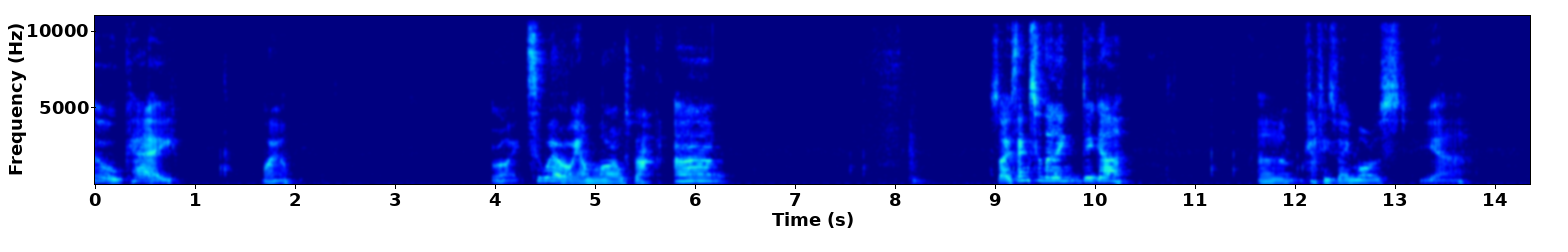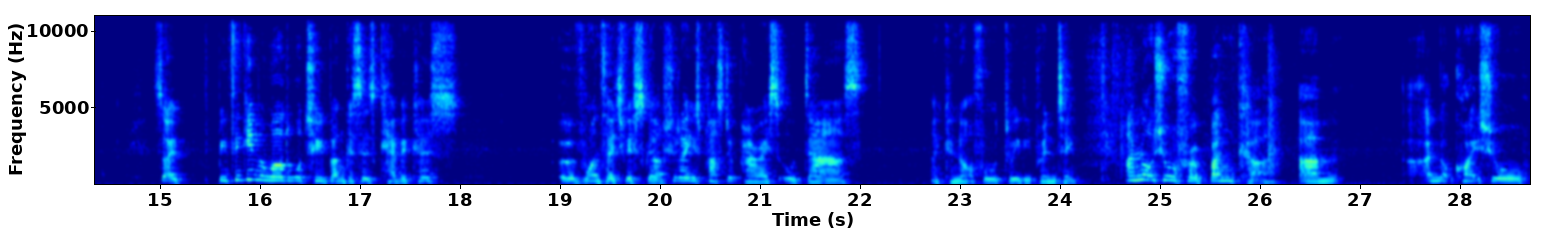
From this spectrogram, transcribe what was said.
Okay. Wow. Right, so where are we? I'm miles back. Um, so thanks for the link, Digger. Um, Kathy's very modest. Yeah. So, been thinking of a World War II bunker, says Kevicus, of 135th scale. Should I use plaster of Paris or DAS? I cannot afford 3D printing. I'm not sure for a bunker. Um, I'm not quite sure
